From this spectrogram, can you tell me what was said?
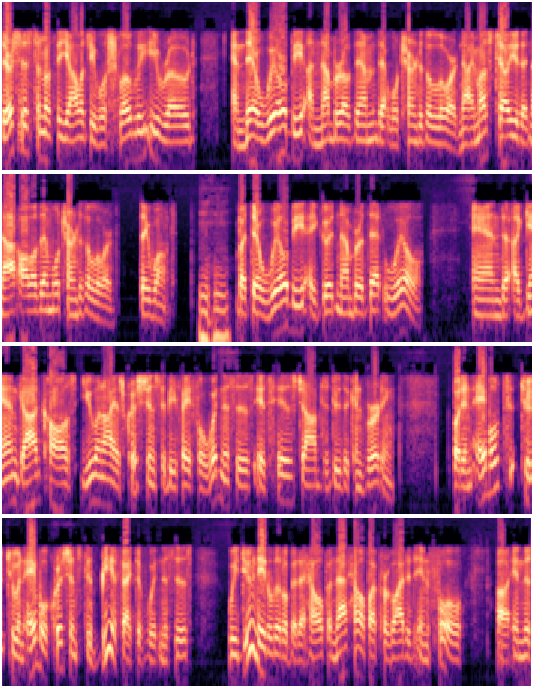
their system of theology will slowly erode, And there will be a number of them that will turn to the Lord. Now, I must tell you that not all of them will turn to the Lord. They won't. Mm-hmm. But there will be a good number that will. And uh, again, God calls you and I as Christians to be faithful witnesses. It's His job to do the converting. But enable to, to, to enable Christians to be effective witnesses, we do need a little bit of help, and that help I provided in full uh, in this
